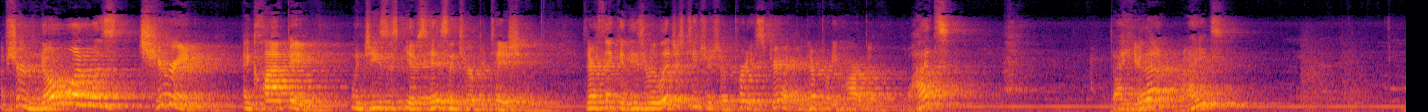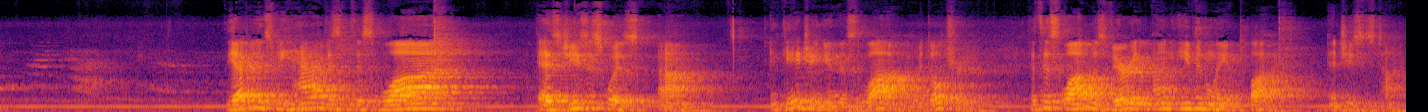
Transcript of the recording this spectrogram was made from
I'm sure no one was cheering and clapping when Jesus gives his interpretation. They're thinking these religious teachers are pretty strict and they're pretty hard, but what? Did I hear that right? The evidence we have is that this law as Jesus was um, engaging in this law of adultery, that this law was very unevenly applied in Jesus' time.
